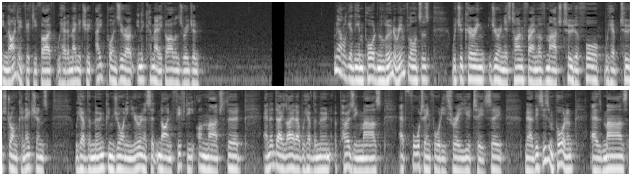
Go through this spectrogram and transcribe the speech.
in 1955, we had a magnitude 8.0 in the Kermadec Islands region. We're now looking at the important lunar influences which occurring during this time frame of March 2 to 4. We have two strong connections. We have the Moon conjoining Uranus at 9.50 on March 3rd, and a day later we have the Moon opposing Mars at 14.43 UTC. Now this is important as Mars,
